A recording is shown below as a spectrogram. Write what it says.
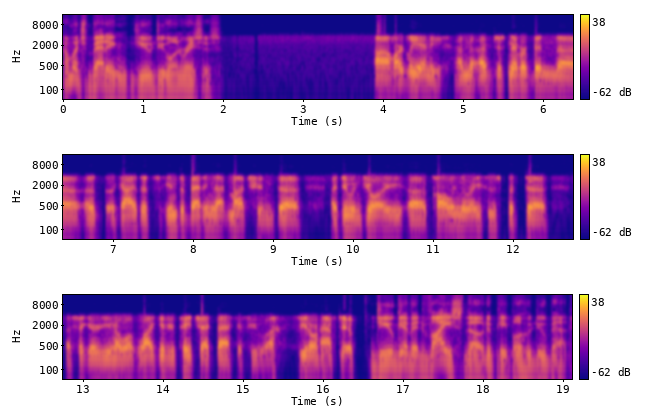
How much betting do you do on races? Uh, hardly any. I'm, I've just never been uh, a, a guy that's into betting that much, and uh, I do enjoy uh, calling the races. But uh, I figure, you know, why give your paycheck back if you uh, if you don't have to? Do you give advice though to people who do bet?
